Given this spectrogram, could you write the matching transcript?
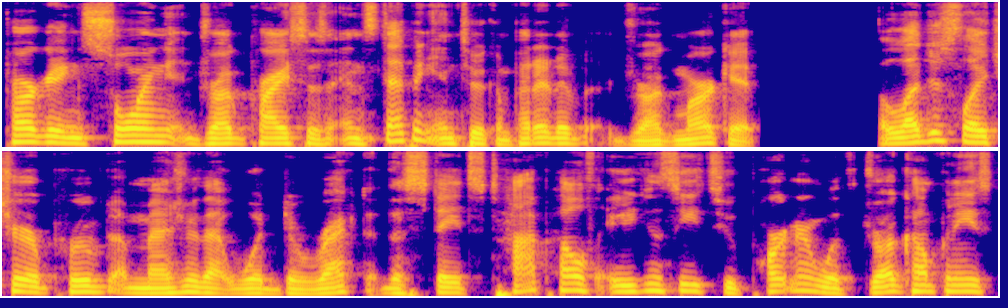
targeting soaring drug prices and stepping into a competitive drug market. The legislature approved a measure that would direct the state's top health agency to partner with drug companies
